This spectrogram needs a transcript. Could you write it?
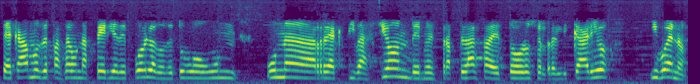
Te acabamos de pasar una feria de Puebla donde tuvo un, una reactivación de nuestra plaza de toros, el relicario, y bueno,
